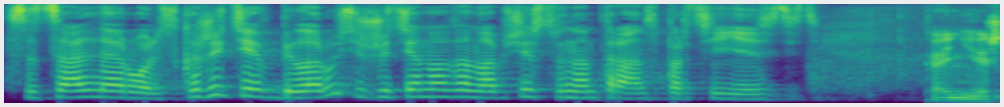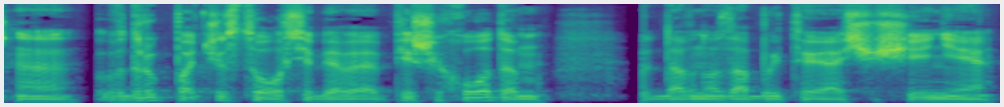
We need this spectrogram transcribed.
социальная роль. Скажите в Беларуси, что тебе надо на общественном транспорте ездить. Конечно. Вдруг почувствовал себя пешеходом, давно забытые ощущения.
